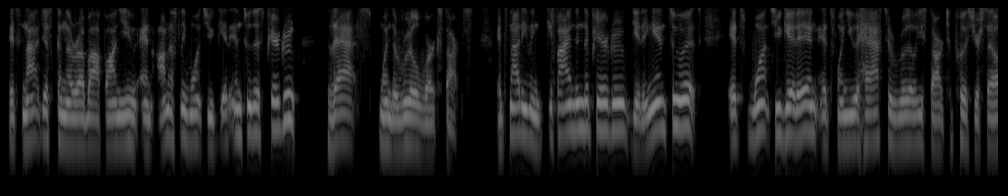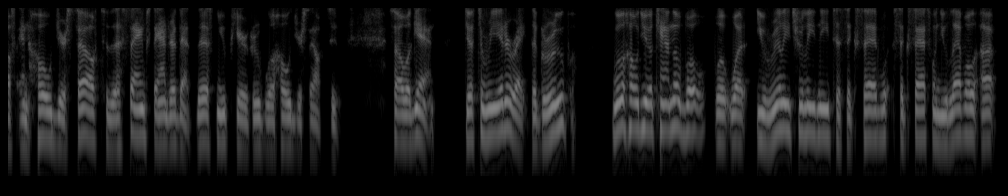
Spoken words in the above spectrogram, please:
It's not just going to rub off on you. And honestly, once you get into this peer group, that's when the real work starts. It's not even finding the peer group, getting into it. It's once you get in, it's when you have to really start to push yourself and hold yourself to the same standard that this new peer group will hold yourself to. So, again, just to reiterate, the group will hold you accountable. But what you really truly need to succeed success when you level up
